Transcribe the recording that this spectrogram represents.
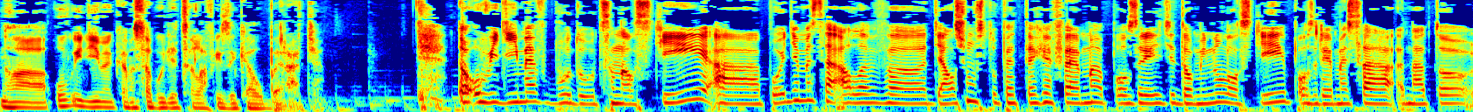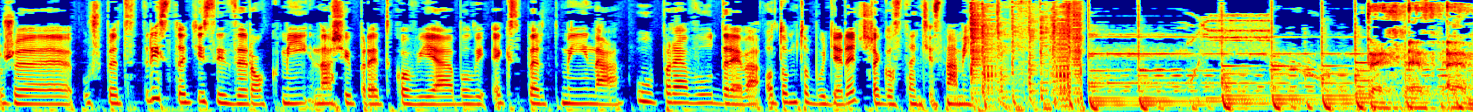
No a uvidíme, kam sa bude celá fyzika uberať. To uvidíme v budúcnosti a pôjdeme sa ale v ďalšom stupe TFM pozrieť do minulosti. Pozrieme sa na to, že už pred 300 tisíc rokmi naši predkovia boli expertmi na úpravu dreva. O tomto bude reč, tak ostaňte s nami. TFM.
